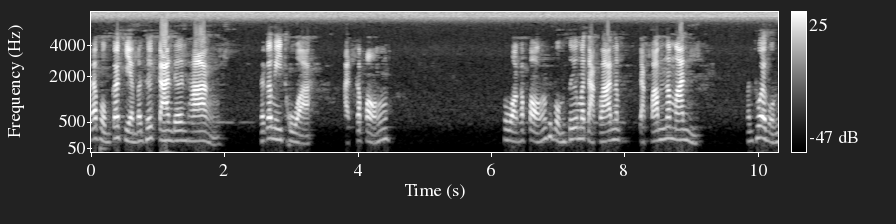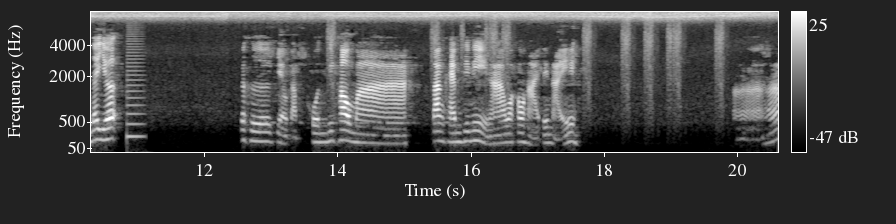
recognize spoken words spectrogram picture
แล้วผมก็เขียนบันทึกการเดินทาง แล้วก็มีถั่ว อัดกระป๋อง ถั่วกระป๋องที่ผมซื้อมาจากร้านจากปั๊มน้ำมัน มันช่วยผมได้เยอะ ก็คือเกี่ยวกับคนที่เข้ามาตั้งแคมป์ที่นี่นะฮะว่าเขาหายไปไหน อ่าฮะ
